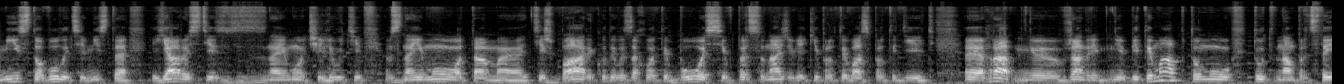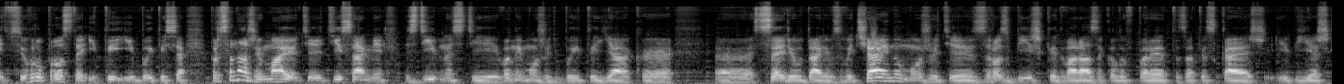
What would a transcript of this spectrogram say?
місто, вулиці міста Ярості, знаємо чи люті, знаємо там е, ті ж бари, куди ви заходите, босів, персонажів, які проти вас протидіють. Гра в жанрі бітемап, тому тут нам предстоїть всю гру просто іти і битися. Персонажі мають ті самі здібності, вони можуть бити як. Е, Серію ударів звичайну, можуть е, з розбіжки два рази, коли вперед затискаєш і б'єш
